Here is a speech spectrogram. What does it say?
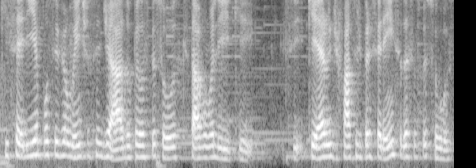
que seria possivelmente assediado pelas pessoas que estavam ali, que, que eram de fato de preferência dessas pessoas.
